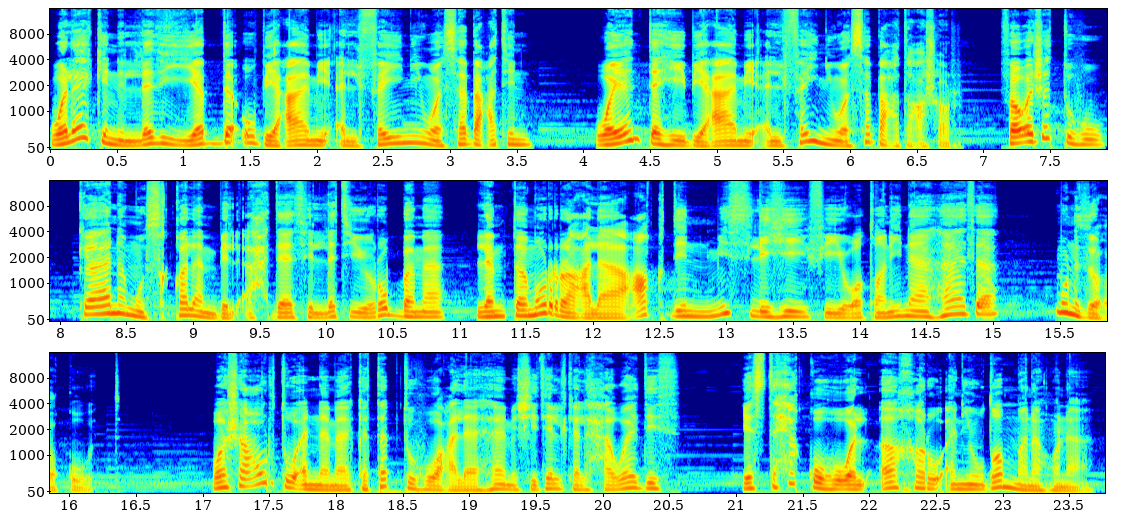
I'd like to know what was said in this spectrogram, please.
ولكن الذي يبدأ بعام 2007 وينتهي بعام 2017 فوجدته كان مثقلا بالأحداث التي ربما لم تمر على عقد مثله في وطننا هذا منذ عقود. وشعرت أن ما كتبته على هامش تلك الحوادث يستحق هو الآخر أن يضمن هنا.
